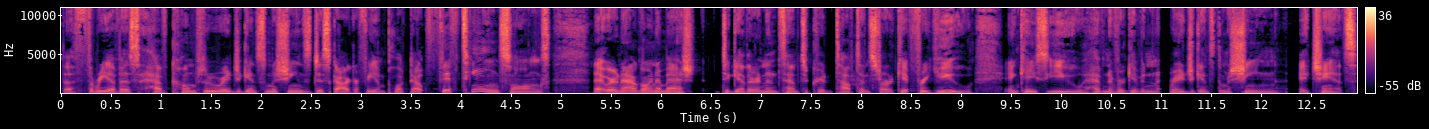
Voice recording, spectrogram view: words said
The three of us have combed through Rage Against the Machine's discography and plucked out 15 songs that we're now going to mash together in an attempt to create a top 10 starter kit for you in case you have never given Rage Against the Machine a chance.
